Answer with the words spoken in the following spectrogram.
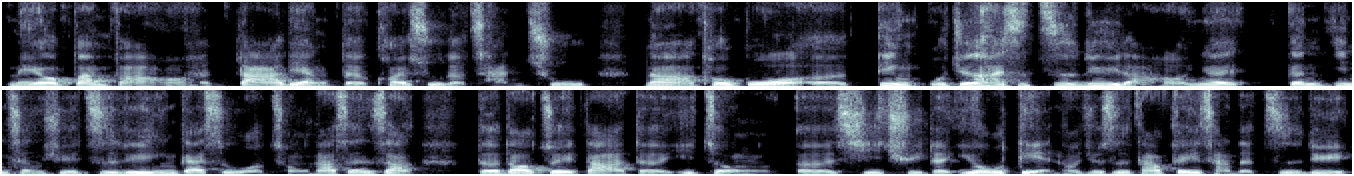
没有办法哈，很大量的快速的产出。那透过呃定，我觉得还是自律啦哈，因为。跟胤丞学自律，应该是我从他身上得到最大的一种呃吸取的优点哦，就是他非常的自律。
